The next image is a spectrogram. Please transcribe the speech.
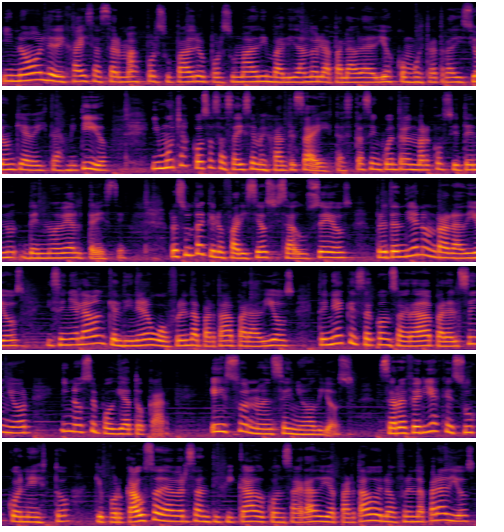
y no le dejáis hacer más por su padre o por su madre, invalidando la palabra de Dios con vuestra tradición que habéis transmitido. Y muchas cosas hacéis semejantes a estas. Estas se encuentran en Marcos 7 del 9 al 13. Resulta que los fariseos y saduceos pretendían honrar a Dios y señalaban que el dinero u ofrenda apartada para Dios tenía que ser consagrada para el Señor y no se podía tocar. Eso no enseñó Dios. Se refería Jesús con esto, que por causa de haber santificado, consagrado y apartado de la ofrenda para Dios,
